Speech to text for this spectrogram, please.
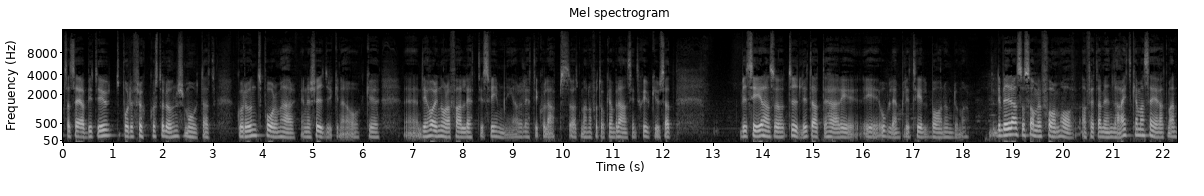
så att säga bytt ut både frukost och lunch mot att gå runt på de här energidryckerna och eh, det har i några fall lett till svimningar och lett till kollaps och att man har fått åka ambulans in till sjukhus. Så att vi ser alltså tydligt att det här är, är olämpligt till barn och ungdomar. Det blir alltså som en form av amfetamin light kan man säga att man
